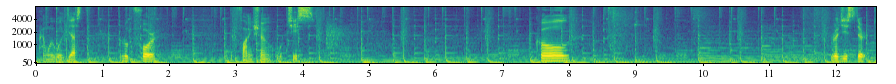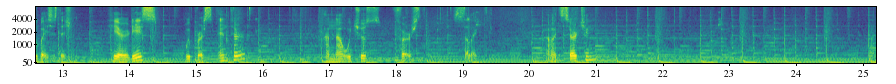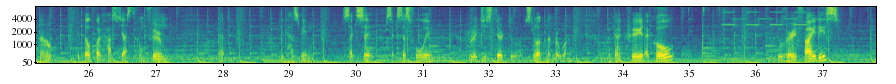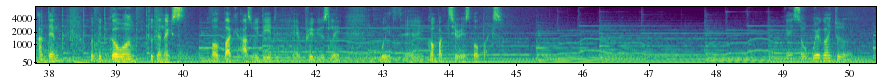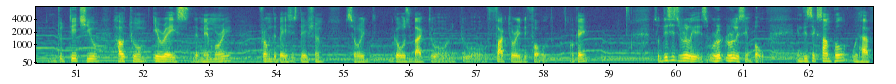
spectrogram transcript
and we will just look for function which is called register to base station. Here it is, we press enter and now we choose first, select. Now it's searching and now the belt pack has just confirmed that it has been success successfully register to slot number one. We can create a call to verify this and then we could go on to the next belt pack as we did uh, previously with uh, compact series belt packs. Okay, so we're going to to teach you how to erase the memory from the base station so it goes back to, to factory default okay so this is really really simple. In this example, we have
